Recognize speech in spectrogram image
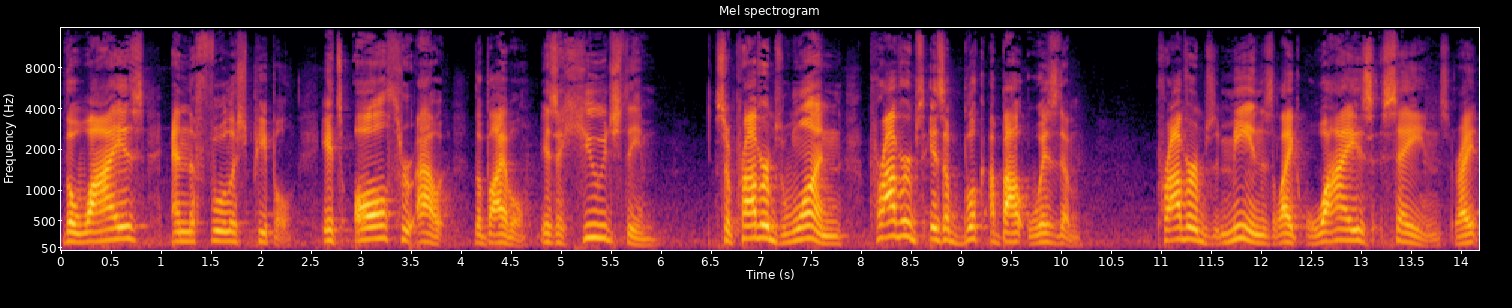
the wise and the foolish people. It's all throughout the Bible. is a huge theme. So Proverbs 1, Proverbs is a book about wisdom. Proverbs means like wise sayings, right?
